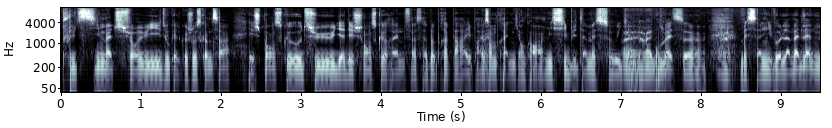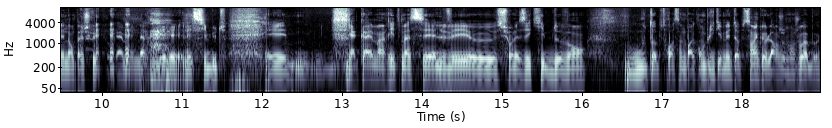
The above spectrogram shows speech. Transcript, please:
plus de 6 matchs sur 8 ou quelque chose comme ça. Et je pense qu'au-dessus, il y a des chances que Rennes fasse à peu près pareil. Par exemple, Rennes qui a encore mis 6 buts à Metz ce week-end. Ouais. Bon, Metz, euh, Metz, c'est à le niveau de la Madeleine, mais n'empêche qu'il faut quand même marquer les, les 6 buts. Et il y a quand même un rythme assez élevé euh, sur les équipes devant. Ou top 3, ça me paraît compliqué, mais top 5, largement jouable.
